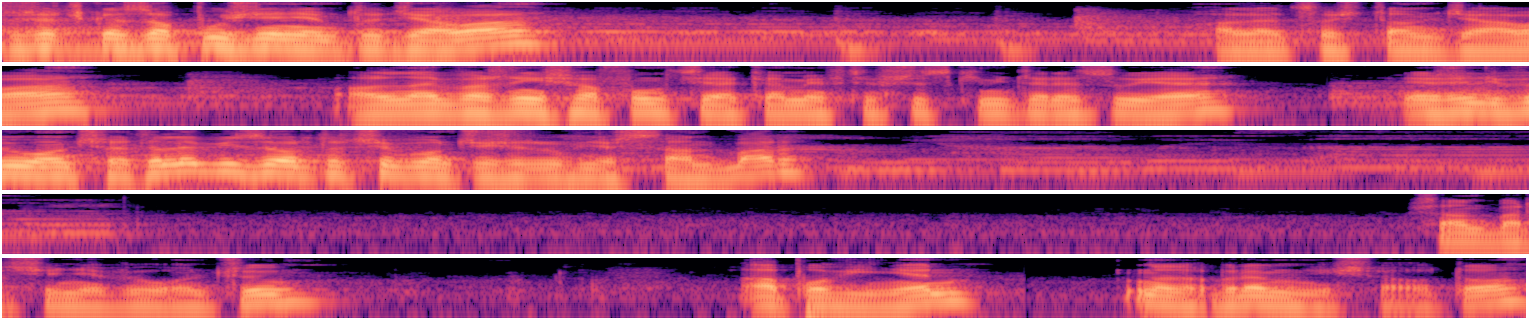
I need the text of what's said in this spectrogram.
Troszeczkę z opóźnieniem to działa, ale coś tam działa. Ale najważniejsza funkcja, jaka mnie w tym wszystkim interesuje, jeżeli wyłączę telewizor, to czy włączy się również soundbar? Soundbar się nie wyłączył, a powinien. No dobra, mniejsza o to.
